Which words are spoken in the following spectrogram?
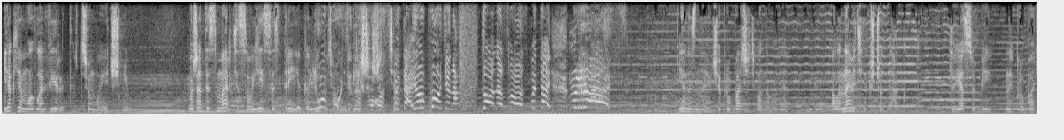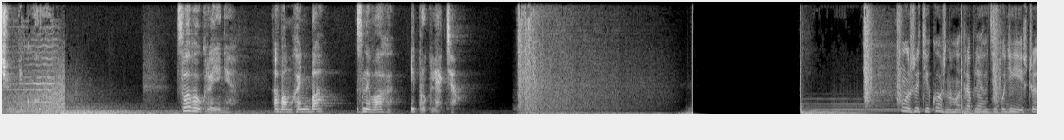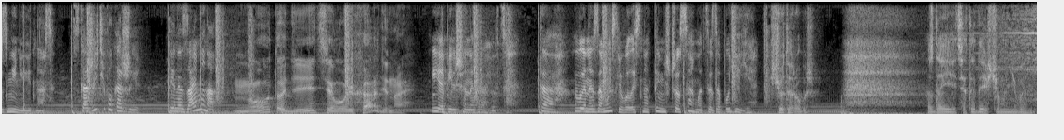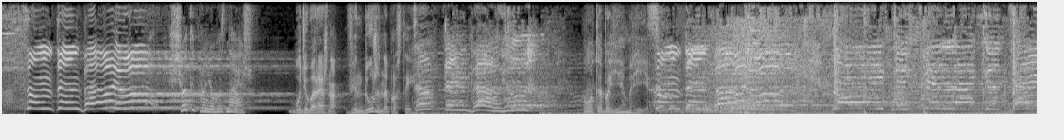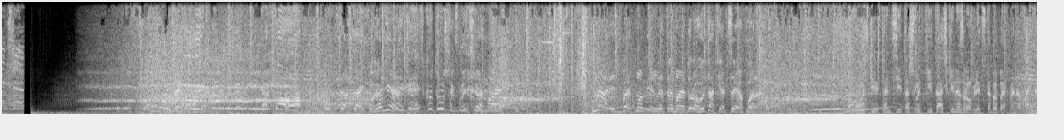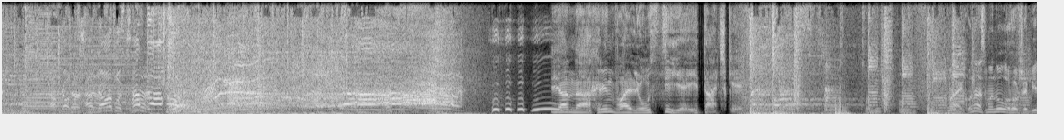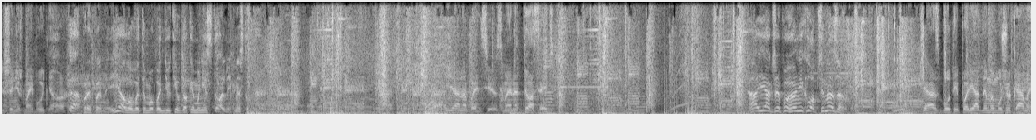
Як я могла вірити в цю маячню? Бажати смерті своїй сестрі, яка любить мене більше життя. Спитай, у Путіна! Дона свого спитай! Мразь! Я не знаю, чи пробачить вона мене. Але навіть якщо так, то я собі не пробачу ніколи. Слава Україні! А вам ганьба, зневага і прокляття. У житті кожного трапляються події, що змінюють нас. Скажи чи покажи, ти не займана? Ну, тоді цілуй Хардіна. Я більше не граю в це. Та ви не замислювались над тим, що саме це за події. Що ти робиш? Здається, ти дещо мені винна. Що ти про нього знаєш? Будь обережна, він дуже непростий. У тебе є мрія? Дай поганяти! Скотушек з плечима! Навіть Бетмобіль не тримає дорогу так, як цей апарат. Вузькі штанці та швидкі тачки не зроблять з тебе Бетмена Майка. Автобус! Автобус! Автобус! Я нахрін валю з цієї тачки. Майк, у нас минулого вже більше, ніж майбутнього. Та припини, я ловитиму бандюків, доки мені стольник не стукне. Я на пенсію, з мене досить. А як же погані хлопці назавжди? Час бути порядними мужиками.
